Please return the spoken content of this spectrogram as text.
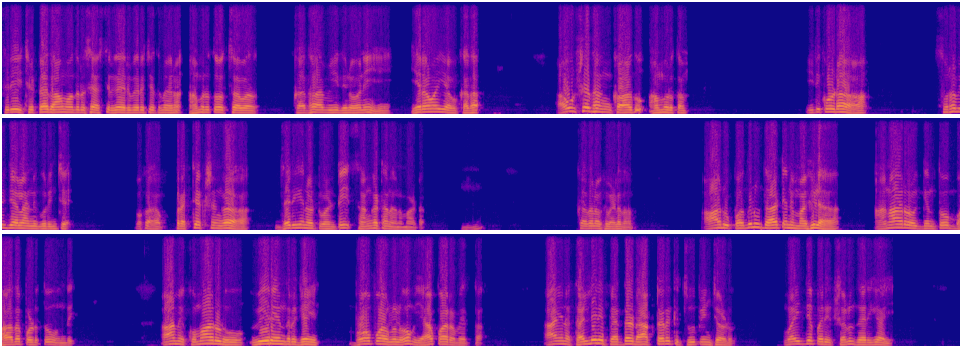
శ్రీ చిట్టా దామోదర శాస్త్రి గారి విరచితమైన అమృతోత్సవ కథా వీధిలోని ఇరవయవ కథ. ఔషధం కాదు అమృతం. ఇది కూడా సురవిద్యాలాన్ని గురించే. ఒక ప్రత్యక్షంగా జరిగినటువంటి సంఘటన అన్నమాట. కథలోకి వెళదాం. ఆరు పదులు దాటిన మహిళ అనారోగ్యంతో బాధపడుతూ ఉంది. ఆమె కుమారుడు వీరేంద్ర జైన్. భోపాలులో వ్యాపారవేత్త. ఆయన తల్లిని పెద్ద డాక్టర్కి చూపించాడు. వైద్య పరీక్షలు జరిగాయి.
